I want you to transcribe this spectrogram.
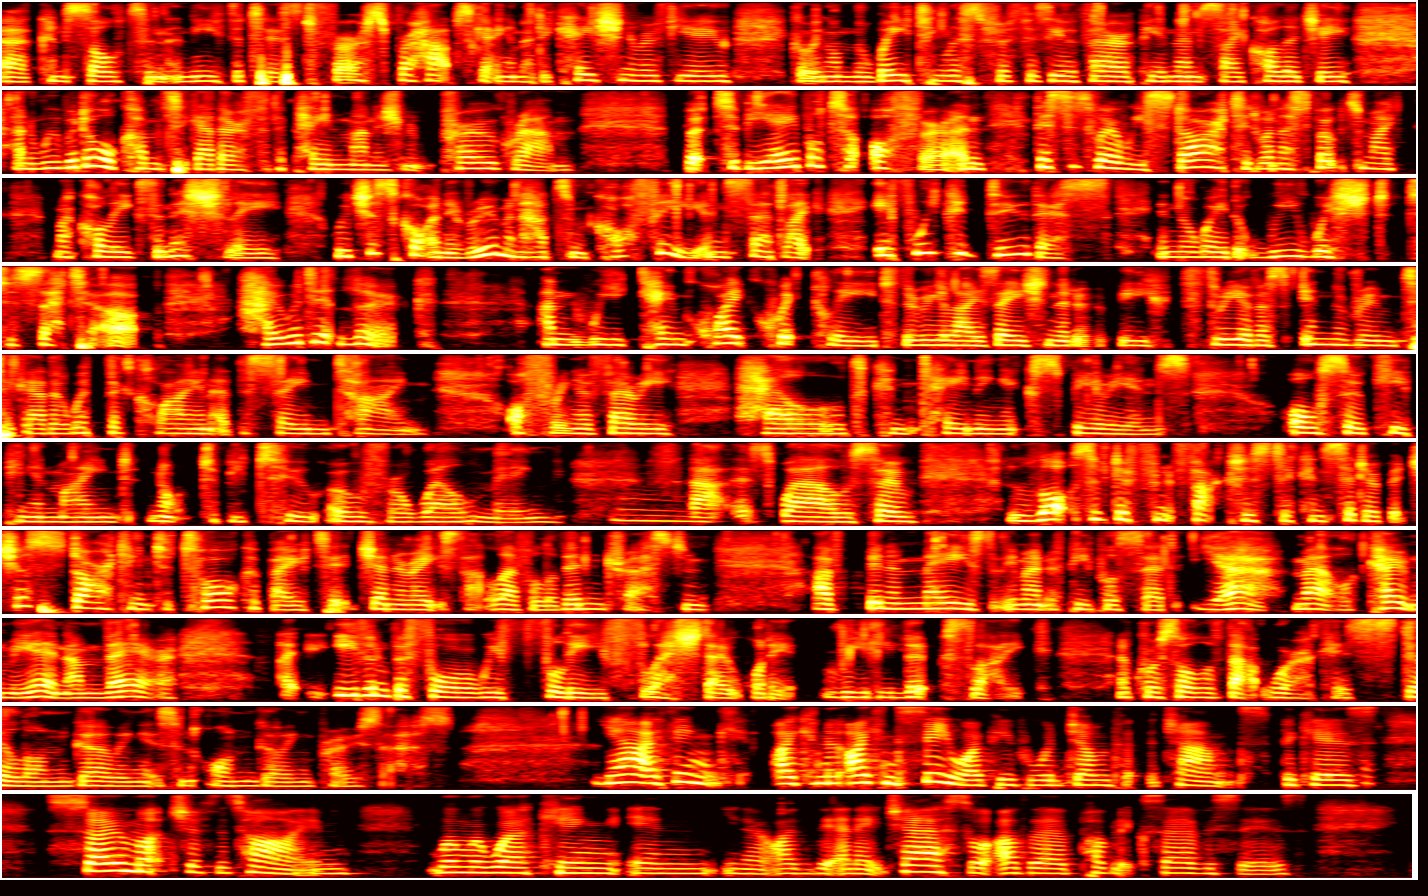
a consultant anaesthetist first, perhaps getting a medication review, going on the waiting list for physiotherapy and then psychology. And we would all come together for the pain management program. But to be able to offer, and this is where we started when I spoke to my, my colleagues initially, we just got in a room and had some coffee and said, like, if we could do this in the way that we wished to set it up, how would it look? And we came quite quickly to the realization that it would be three of us in the room together with the client at the same time, offering a very held, containing experience. Also, keeping in mind not to be too overwhelming mm. for that as well. So, lots of different factors to consider, but just starting to talk about it generates that level of interest. And I've been amazed at the amount of people said, Yeah, Mel, count me in, I'm there Uh, even before we've fully fleshed out what it really looks like. Of course, all of that work is still ongoing. It's an ongoing process. Yeah, I think I can I can see why people would jump at the chance because so much of the time when we're working in, you know, either the NHS or other public services,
